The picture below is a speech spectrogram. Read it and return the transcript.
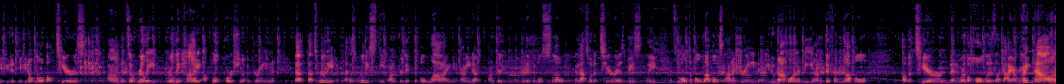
If you did, if you don't know about tiers, um, it's a really really high uphill portion of a green that that's really that has a really steep unpredictable lie. I mean, an unpredictable slope, and that's what a tier is basically. It's multiple levels on a green, and you do not want to be on a different level of a tier than where the hole is, like I am right now.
